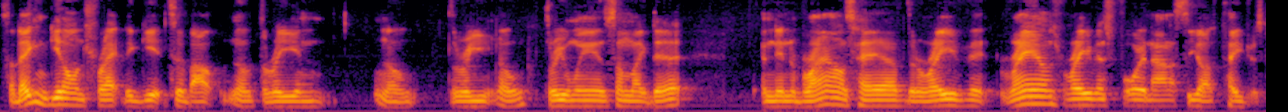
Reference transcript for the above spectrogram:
So they can get on track to get to about you know three and you know three you know three wins, something like that. And then the Browns have the Raven, Rams, Ravens, 49ers, Seahawks, Patriots.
